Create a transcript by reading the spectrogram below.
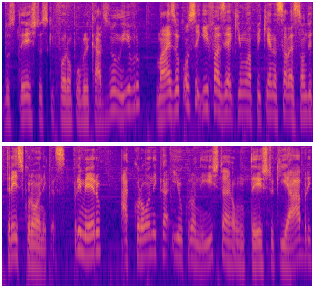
dos textos que foram publicados no livro, mas eu consegui fazer aqui uma pequena seleção de três crônicas. Primeiro, a Crônica e o Cronista é um texto que abre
